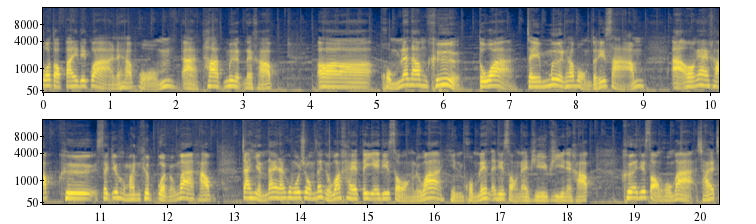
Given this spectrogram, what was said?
ตัวต่อไปดีกว่านะครับผมอ่าธาตุมืดนะครับอ่าผมแนะนำคือตัวเจมมืดครับผมตัวที่ 3อ่าเอาง่ายครับ คือสกิลของมันคือปวดมากๆครับจะเห็นได้นะคุณผู้ชมถ้าเกิดว่าใครตี AD2 หรือว่าเห็นผมเล่น AD2 ใน PVP นะครับคือ AD2 ผมอะใช้เจ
